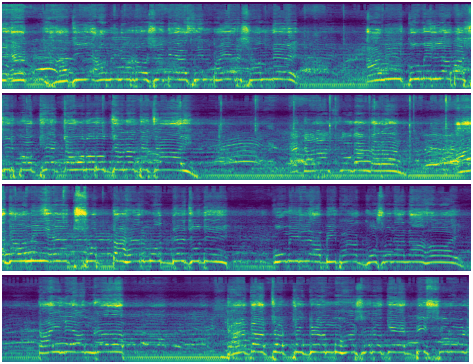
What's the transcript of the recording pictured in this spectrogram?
আমি এক হাজি আমিনুর রশিদ ইয়াসিন ভাইয়ের সামনে আমি কুমিল্লাবাসীর পক্ষে একটা অনুরোধ জানাতে চাই। দাঁড়ান, স্লোগান দাঁড়ান। আগামী এক সপ্তাহের মধ্যে যদি কুমিল্লা বিভাগ ঘোষণা না হয়, তাইলে আমরা ঢাকা, চট্টগ্রাম মহাসড়কে বিশ্ব রোড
